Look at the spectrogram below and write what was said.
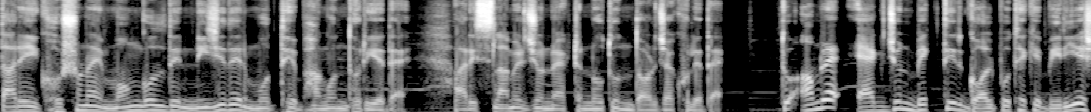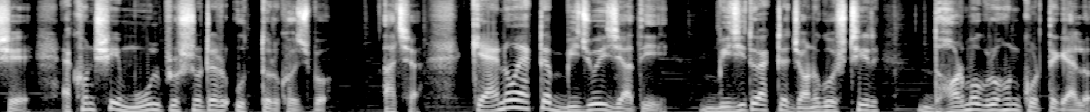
তার এই ঘোষণায় মঙ্গলদের নিজেদের মধ্যে ভাঙন ধরিয়ে দেয় আর ইসলামের জন্য একটা নতুন দরজা খুলে দেয়। তো আমরা একজন ব্যক্তির গল্প থেকে বেরিয়ে এসে এখন সেই মূল প্রশ্নটার উত্তর খুঁজব। আচ্ছা কেন একটা বিজয়ী জাতি বিজিত একটা জনগোষ্ঠীর ধর্মগ্রহণ করতে গেল।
